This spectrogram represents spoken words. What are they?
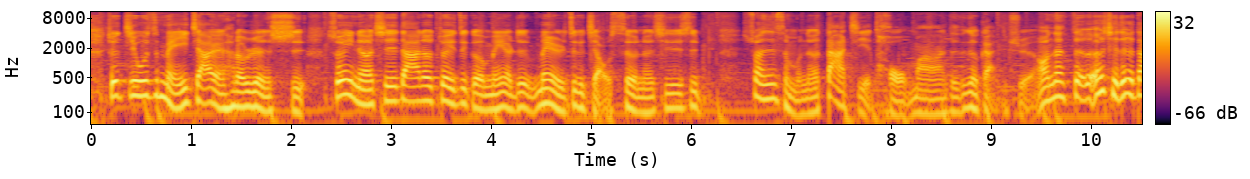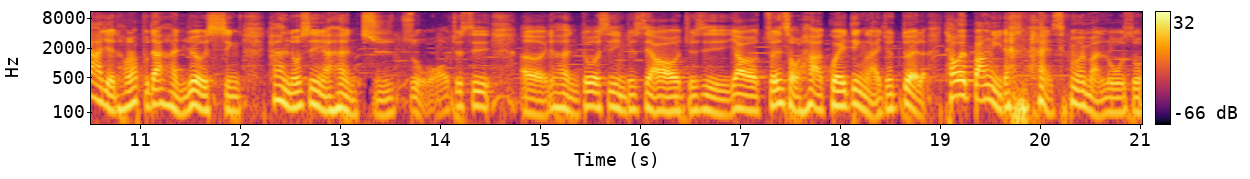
就几乎是每一家人她都认识。所以呢，其实大家都对这个梅尔这梅尔这个角色呢，其实是。算是什么呢？大姐头吗的这个感觉？哦那这而且这个大姐头她不但很热心，她很多事情还很执着，就是呃，就很多的事情就是要就是要遵守她的规定来就对了。她会帮你，但是她也是会蛮啰嗦，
